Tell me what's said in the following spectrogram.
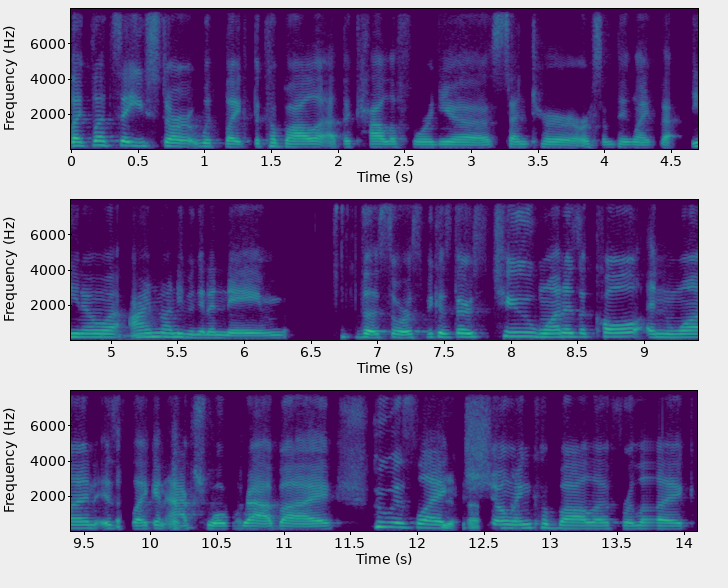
like let's say you start with like the kabbalah at the california center or something like that. You know what? Mm-hmm. I'm not even going to name the source because there's two one is a cult and one is like an actual rabbi who is like yeah. showing kabbalah for like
